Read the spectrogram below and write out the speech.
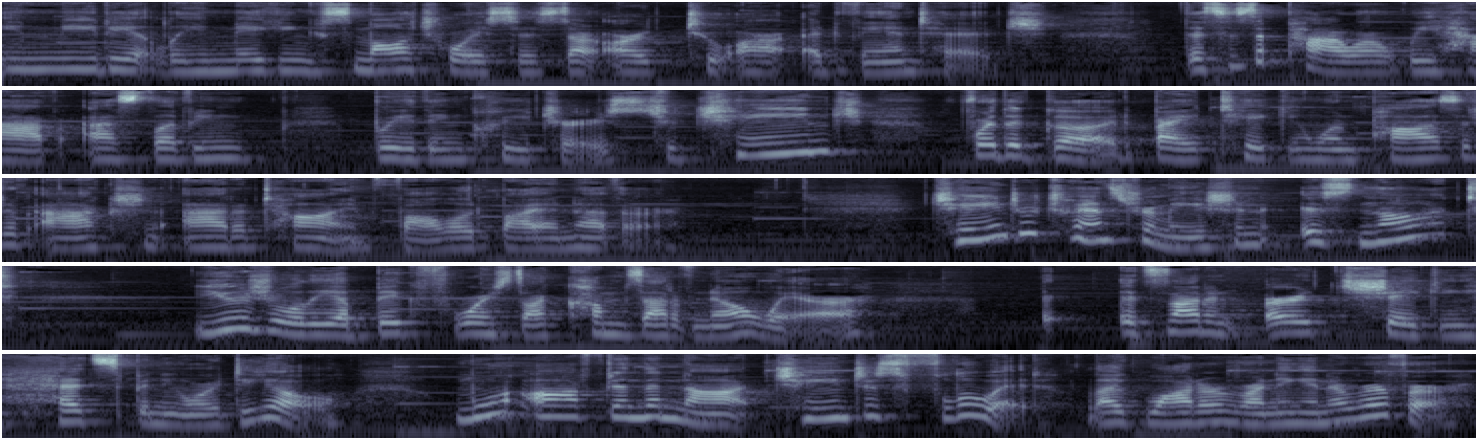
immediately making small choices that are to our advantage. This is the power we have as living breathing creatures to change for the good by taking one positive action at a time, followed by another. Change or transformation is not usually a big force that comes out of nowhere. It's not an earth shaking, head spinning ordeal. More often than not, change is fluid, like water running in a river.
